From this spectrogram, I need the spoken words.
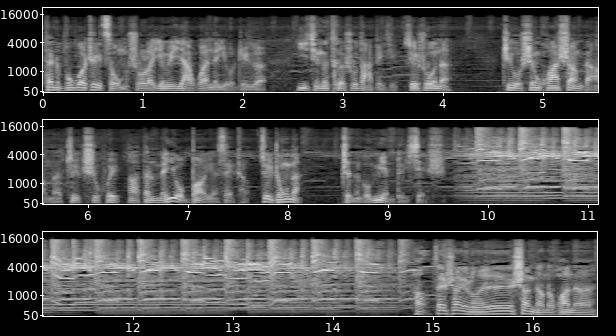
但是不过这次我们说了，因为亚冠呢有这个疫情的特殊大背景，所以说呢，只有申花上港呢最吃亏啊，但没有抱怨赛程，最终呢只能够面对现实。好，在上一轮上港的话呢，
